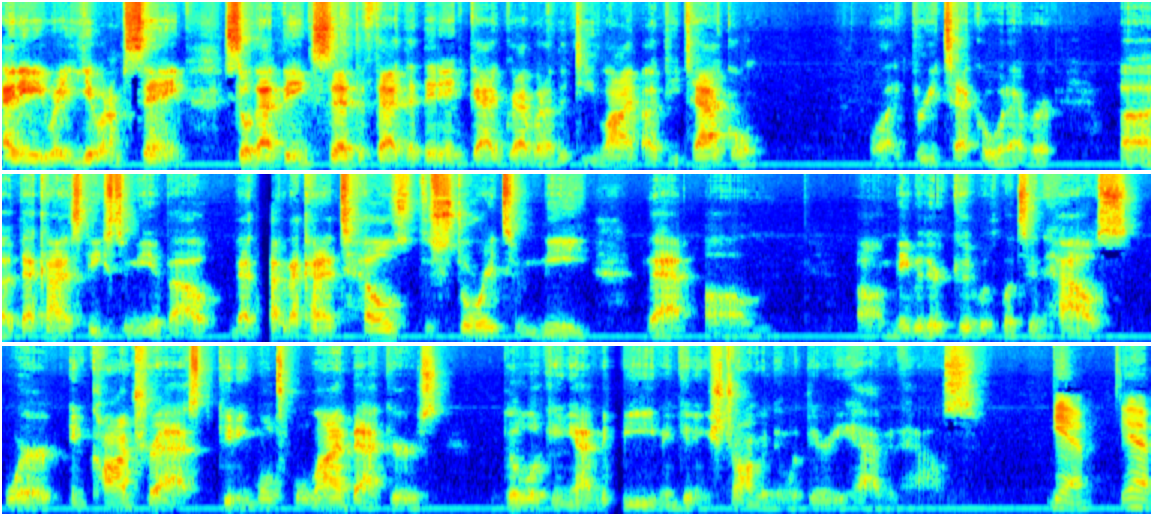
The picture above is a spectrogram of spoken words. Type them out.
at any rate, you get what I'm saying. So that being said, the fact that they didn't grab another D line, a D tackle, or like three tech or whatever, uh, that kind of speaks to me about that. That kind of tells the story to me that um, uh, maybe they're good with what's in house. Where in contrast, getting multiple linebackers, they're looking at maybe even getting stronger than what they already have in house. Yeah, yeah,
